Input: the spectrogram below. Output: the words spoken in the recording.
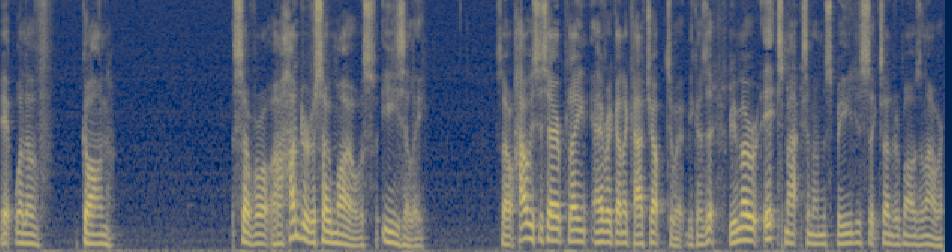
it will have gone several, a hundred or so miles easily. So how is this airplane ever going to catch up to it? Because it, remember, its maximum speed is 600 miles an hour.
